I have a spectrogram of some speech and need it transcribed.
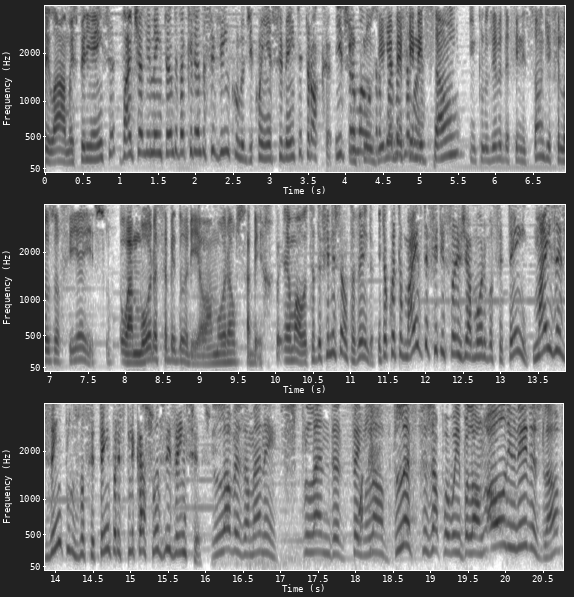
sei lá, uma experiência, vai te alimentando e vai criando esse vínculo de conhecimento e troca. Isso é uma outra Inclusive a forma de definição, inclusive a definição de filosofia é isso. O amor à sabedoria, o amor ao saber. É uma outra definição, tá vendo? Então, quanto mais definições de amor você tem, mais exemplos você tem para explicar suas vivências. Love is a many splendid thing. Love lifts us up where we belong. All you need is love.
